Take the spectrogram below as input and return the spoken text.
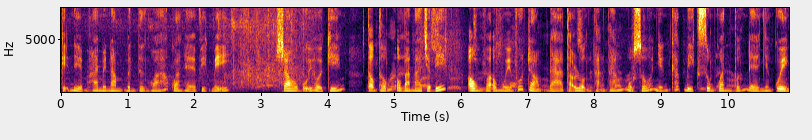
kỷ niệm 20 năm bình thường hóa quan hệ Việt-Mỹ. Sau buổi hội kiến, Tổng thống Obama cho biết ông và ông Nguyễn Phú Trọng đã thảo luận thẳng thắn một số những khác biệt xung quanh vấn đề nhân quyền.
